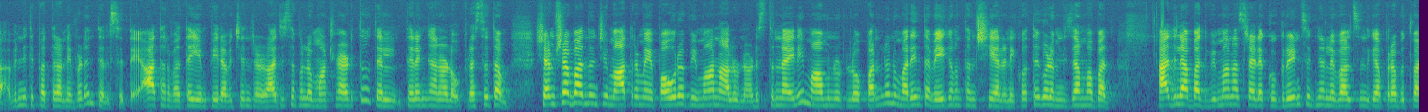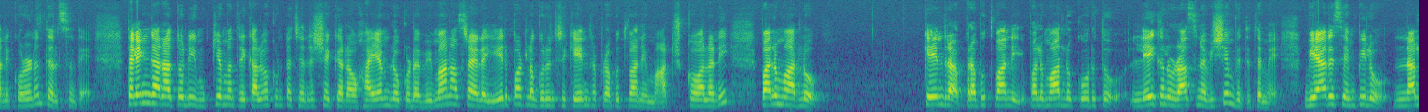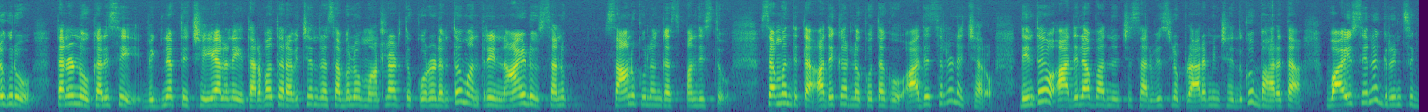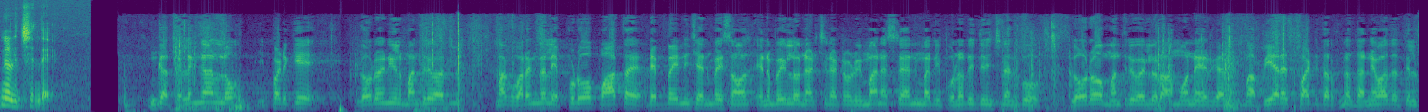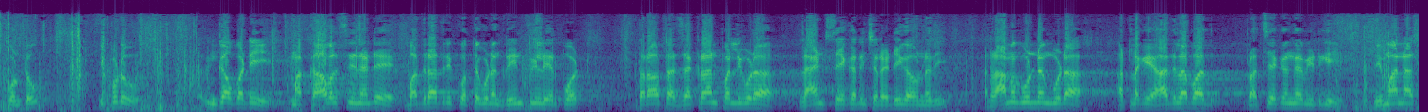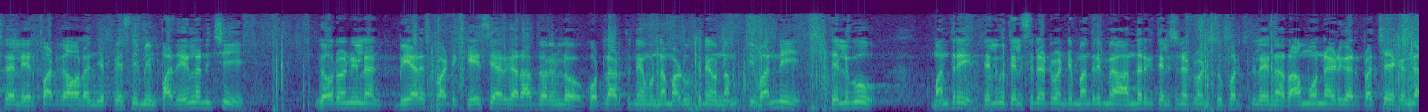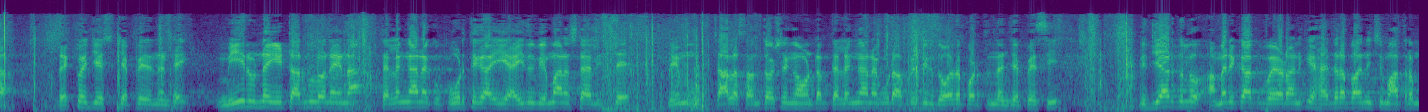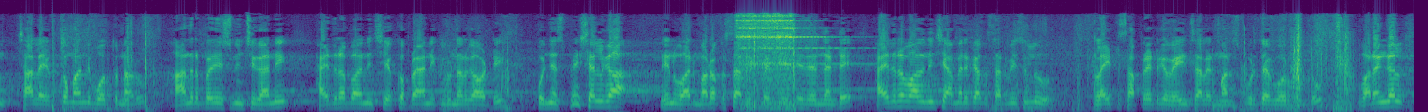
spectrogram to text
అవినీతి పత్రాన్ని ఇవ్వడం తెలిసిందే. ఆ తర్వాత ఎంపీ రవిచంద్ర రాజ్యసభలో మాట్లాడుతూ తెల్- తెలంగాణలో ప్రస్తుతం శంషాబాద్ నుంచి మాత్రమే పౌర విమానాలు నడుస్తున్నాయని మామునూరులో పనులను మరింత వేగవంతం చేయాలని కొత్తగూడెం నిజామాబాద్ ఆదిలాబాద్ విమానాశ్రయాలకు గ్రీన్ సిగ్నల్ ఇవ్వాల్సిందిగా ప్రభుత్వాన్ని కోరడం తెలిసిందే. తెలంగాణ తొలి ముఖ్యమంత్రి కల్వకుంట్ల చంద్రశేఖరరావు హయాంలో కూడా విమానాశ్రయాల ఏర్పాట్ల గురించి కేంద్ర ప్రభుత్వాన్ని మార్చుకోవాలని పలుమార్లు కేంద్ర ప్రభుత్వాన్ని పలుమార్లు కోరుతూ లేఖలు రాసిన విషయం విదితమే. బీఆర్ఎస్ ఎంపీలు నలుగురు తనను కలిసి విజ్ఞప్తి చేయాలని తర్వాత రవిచంద్ర సభలో మాట్లాడుతూ కోరడంతో మంత్రి నాయుడు సను సానుకూలంగా స్పందిస్తూ సంబంధిత అధికారులకు తగు ఆదేశాలను ఇచ్చారు. దీంతో ఆదిలాబాద్ నుంచి సర్వీసులు ప్రారంభించేందుకు భారత వాయుసేన గ్రీన్ సిగ్నల్ ఇచ్చింది. ఇంకా తెలంగాణలో ఇప్పటికే గౌరవనీయుల మంత్రివారులు మాకు వరంగల్ ఎప్పుడో పాత డెబ్బై నుంచి ఎనభై సంవత్సరం ఎనభైలో నడిచినటువంటి విమానాశ్రయాన్ని మరి పునరుద్ధరించినందుకు గౌరవ మంత్రివర్యులు రామ్మోహన్ నాయుడు గారికి మా బీఆర్ఎస్ పార్టీ తరఫున ధన్యవాదాలు తెలుపుకుంటూ ఇప్పుడు ఇంకా ఒకటి మాకు కావాల్సింది ఏంటంటే భద్రాద్రి కొత్తగూడెం గ్రీన్ఫీల్డ్ ఎయిర్పోర్ట్ తర్వాత జక్రాన్పల్లి కూడా ల్యాండ్ సేకరించి రెడీగా ఉన్నది రామగుండం కూడా అట్లాగే ఆదిలాబాద్ ప్రత్యేకంగా వీటికి విమానాశ్రయాలు ఏర్పాటు కావాలని చెప్పేసి మేము పదేళ్ళ నుంచి గౌరవనీయుల బీఆర్ఎస్ పార్టీ కేసీఆర్ గారి ఆధ్వర్యంలో కొట్లాడుతూనే ఉన్నాం అడుగుతూనే ఉన్నాం. ఇవన్నీ తెలుగు మంత్రి తెలుగు తెలిసినటువంటి మంత్రి మా అందరికీ తెలిసినటువంటి సుపరిచితులైన రామ్మోహన్ నాయుడు గారు ప్రత్యేకంగా రిక్వెస్ట్ చేసి చెప్పేది ఏంటంటే మీరున్న ఈ టర్మ్లోనైనా తెలంగాణకు పూర్తిగా ఈ ఐదు విమానాశ్రయాలు ఇస్తే మేము చాలా సంతోషంగా ఉంటాం. తెలంగాణ కూడా అభివృద్ధికి దోహదపడుతుందని చెప్పేసి విద్యార్థులు అమెరికాకు పోయడానికి హైదరాబాద్ నుంచి మాత్రం చాలా ఎక్కువ మంది పోతున్నారు. ఆంధ్రప్రదేశ్ నుంచి కానీ హైదరాబాద్ నుంచి ఎక్కువ ప్రయాణికులు ఉన్నారు కాబట్టి కొంచెం స్పెషల్గా నేను వారిని మరొకసారి రిక్వెస్ట్ చేసేది ఏంటంటే హైదరాబాద్ నుంచి అమెరికాకు సర్వీసులు ఫ్లైట్ సపరేట్గా వేయించాలని మనస్ఫూర్తిగా కోరుకుంటూ వరంగల్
